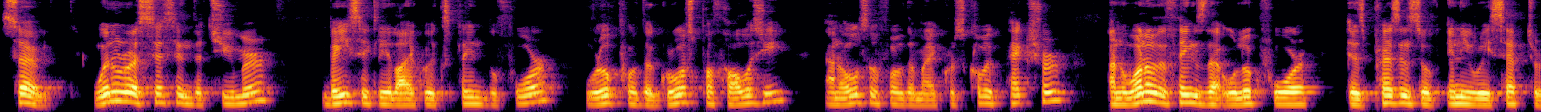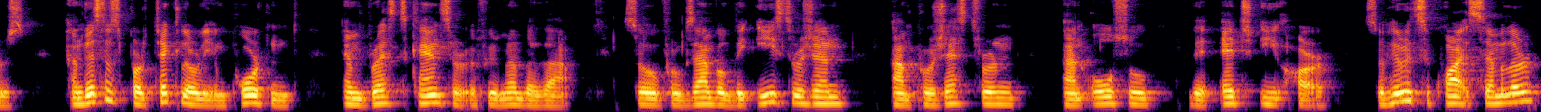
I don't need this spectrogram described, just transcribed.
So when we're assessing the tumor, basically like we explained before, we look for the gross pathology and also for the microscopic picture. And one of the things that we look for is presence of any receptors. And this is particularly important in breast cancer, if you remember that. So, for example, the estrogen and progesterone and also the HER. So here it's quite similar.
